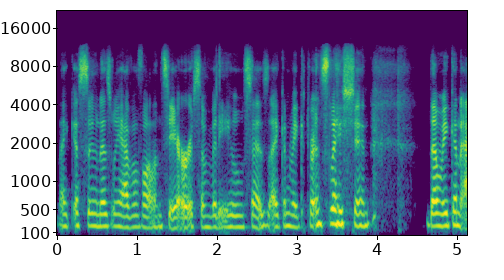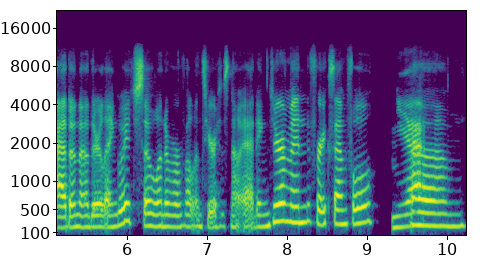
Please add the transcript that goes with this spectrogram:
Like as soon as we have a volunteer or somebody who says, I can make a translation, then we can add another language. So one of our volunteers is now adding German, for example. Yeah. Um,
